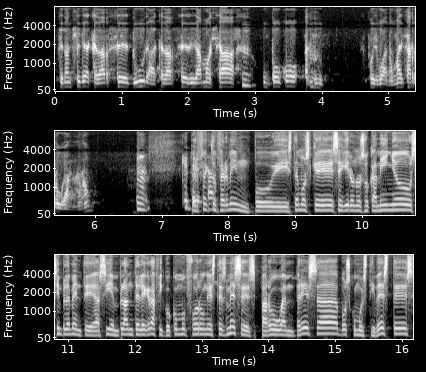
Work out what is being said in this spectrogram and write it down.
que non chegue a quedarse dura, a quedarse, digamos, xa mm. un pouco pois bueno, máis arrugada, non? Mm. Perfecto, Fermín. Pois temos que seguir o noso camiño simplemente así en plan telegráfico. Como foron estes meses? Parou a empresa? Vos como estivestes?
